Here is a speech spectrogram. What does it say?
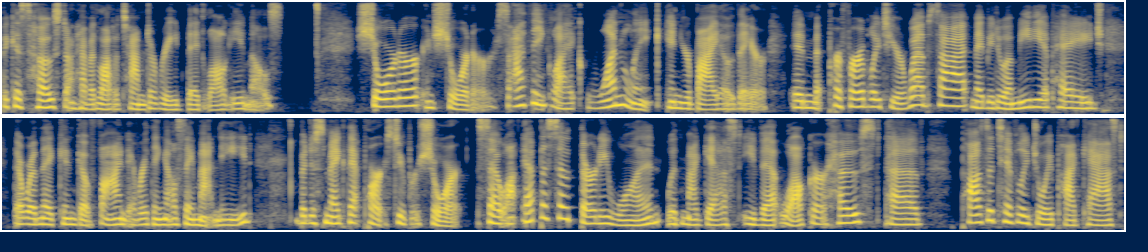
because hosts don't have a lot of time to read big long emails shorter and shorter. So I think like one link in your bio there, and preferably to your website, maybe to a media page there where they can go find everything else they might need, but just make that part super short. So on episode 31 with my guest, Yvette Walker, host of Positively Joy podcast,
